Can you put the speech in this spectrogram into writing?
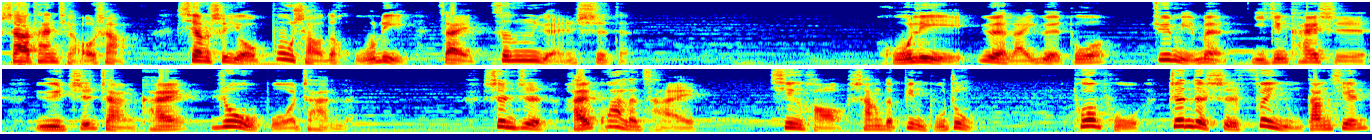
沙滩桥上像是有不少的狐狸在增援似的。狐狸越来越多，居民们已经开始与之展开肉搏战了，甚至还挂了彩。”幸好伤的并不重，托普真的是奋勇当先，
